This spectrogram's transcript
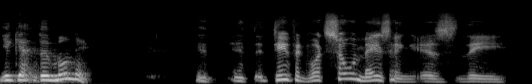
You get the money. It, it, David, what's so amazing is the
